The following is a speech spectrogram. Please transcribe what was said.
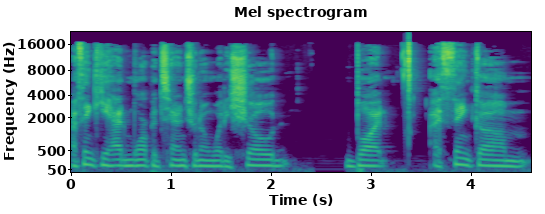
I think he had more potential than what he showed, but I think um,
